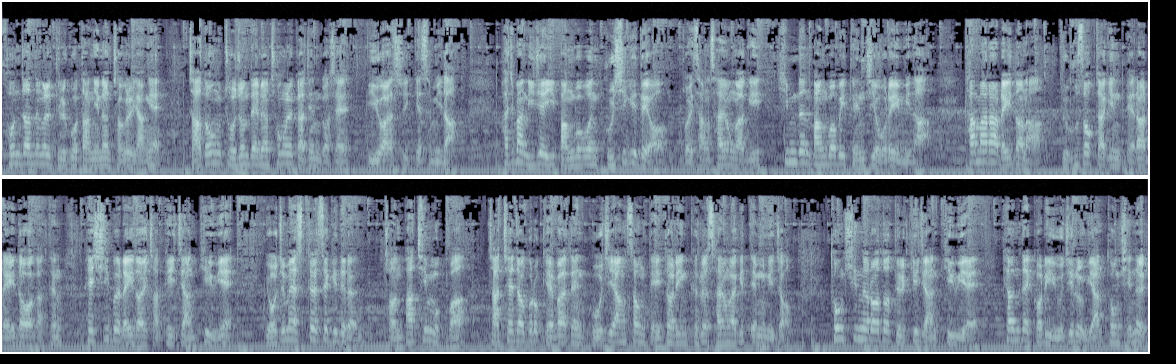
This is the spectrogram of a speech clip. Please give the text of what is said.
손전등을 들고 다니는 적을 향해 자동 조준되는 총을 가진 것에 비유할 수 있겠습니다. 하지만 이제 이 방법은 구식이 되어 더 이상 사용하기 힘든 방법이 된 지 오래입니다. 타마라 레이더나 그 후속작인 베라 레이더와 같은 패시브 레이더에 잡히지 않기 위해 요즘의 스텔스기들은 전파 침묵과 자체적으로 개발된 고지향성 데이터 링크를 사용하기 때문이죠. 통신으로도 들키지 않기 위해 편대 거리 유지를 위한 통신을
